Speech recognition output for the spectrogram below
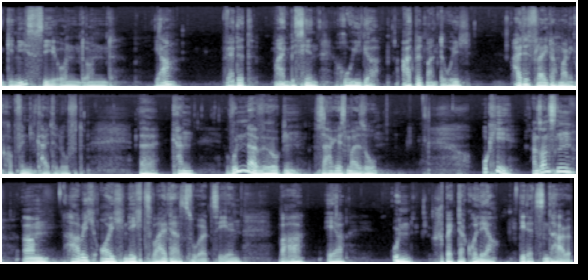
genießt sie und, und ja, werdet mal ein bisschen ruhiger. Atmet mal durch. Haltet vielleicht auch mal den Kopf in die kalte Luft. Äh, kann Wunder wirken, sage ich es mal so. Okay, ansonsten ähm, habe ich euch nichts weiter zu erzählen. War eher unspektakulär die letzten Tage.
